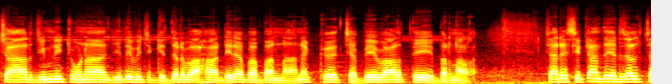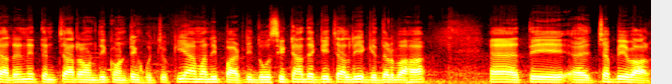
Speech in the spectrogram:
ਚਾਰ ਜਿਮਨੀ ਚੋਣਾਂ ਜਿਹਦੇ ਵਿੱਚ ਗਿੱਦੜਵਾਹਾ ਡੇਰਾ ਬਾਬਾ ਨਾਨਕ ਚੱਬੇਵਾਲ ਤੇ ਬਰਨਾਲਾ। ਚਾਰੇ ਸੀਟਾਂ ਦੇ ਰਿਜ਼ਲਟ ਚੱਲ ਰਹੇ ਨੇ ਤਿੰਨ ਚਾਰ ਰਾਉਂਡ ਦੀ ਕਾਊਂਟਿੰਗ ਹੋ ਚੁੱਕੀ ਹੈ। ਆਮ ਆਦਮੀ ਪਾਰਟੀ ਦੋ ਸੀਟਾਂ ਦੇ ਅੱਗੇ ਚੱਲ ਰਹੀ ਹੈ ਗਿੱਦੜਵਾਹਾ ਅ, ਤੇ ਚੱਬੇਵਾਲ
